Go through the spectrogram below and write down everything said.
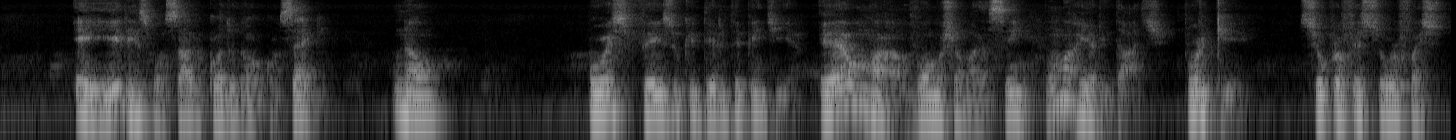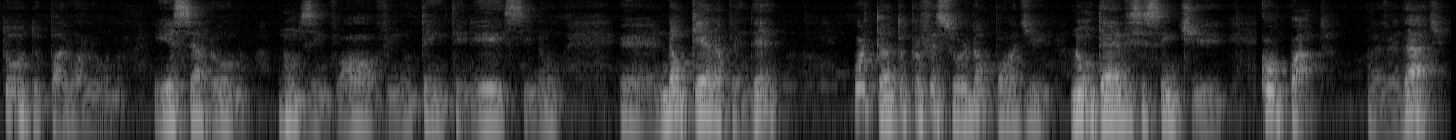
É ele responsável quando não consegue? Não, pois fez o que dele dependia. É uma, vamos chamar assim, uma realidade. Por quê? Se o professor faz tudo para o aluno e esse aluno não desenvolve, não tem interesse, não, é, não quer aprender, portanto o professor não pode, não deve se sentir culpado, não é verdade?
